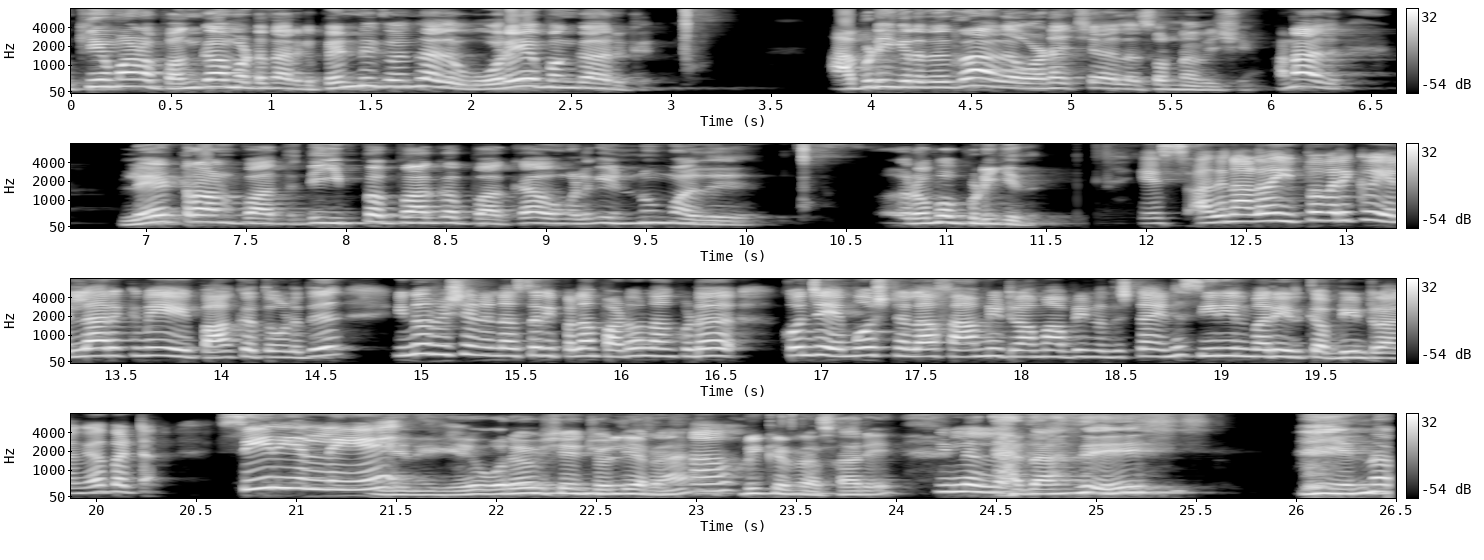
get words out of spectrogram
முக்கியமான பங்கா மட்டும்தான் இருக்கு. பெண்ணுக்கு வந்து அது ஒரே பங்கா இருக்கு. அப்படிங்கிறது தான் அதை உடைச்சு அதில் சொன்ன விஷயம். ஆனால் அது லேட்டரான் பார்த்துட்டு இப்போ பார்க்க பார்க்க அவங்களுக்கு இன்னும் அது ரொம்ப பிடிக்குது. எஸ் அதனாலதான் இப்ப வரைக்கும் எல்லாருக்குமே பார்க்க தோணுது. இன்னொரு விஷயம் என்ன சார் இப்பெல்லாம் படம்லாம் கூட கொஞ்சம் எமோஷனலா ஃபேமிலி ட்ராமா அப்படின்னு வந்துச்சுன்னா என்ன சீரியல் மாதிரி இருக்கு அப்படின்றாங்க. பட் சீரியல்லையே எனக்கு ஒரே விஷயம் சொல்லிடுறேன். சாரி இல்ல இல்ல. அதாவது நீ என்ன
